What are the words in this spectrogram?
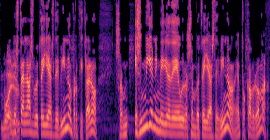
¿Dónde están las botellas de vino? Porque claro, son, es un millón y medio de euros en botellas de vino, ¿eh? poca broma.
